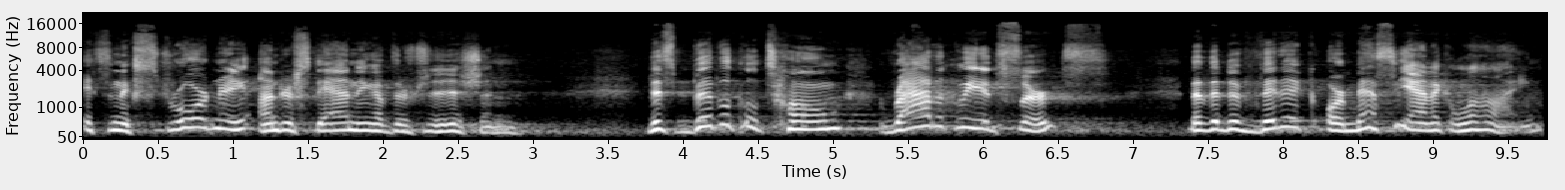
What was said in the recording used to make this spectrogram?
It's an extraordinary understanding of the tradition. This biblical tome radically asserts that the Davidic or messianic line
